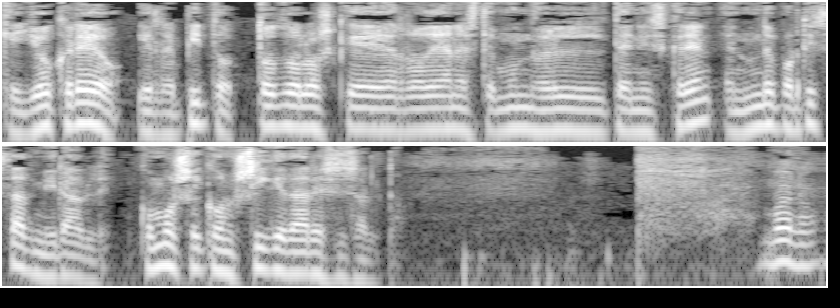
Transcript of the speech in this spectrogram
que yo creo, y repito, todos los que rodean este mundo del tenis creen, en un deportista admirable. ¿Cómo se consigue dar ese salto? Bueno,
